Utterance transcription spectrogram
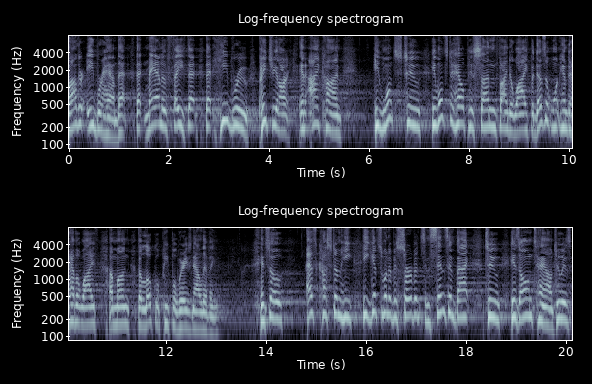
Father Abraham, that, that man of faith, that, that Hebrew patriarch and icon, he wants, to, he wants to help his son find a wife, but doesn't want him to have a wife among the local people where he's now living. And so as custom, he, he gets one of his servants and sends him back to his own town, to his,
